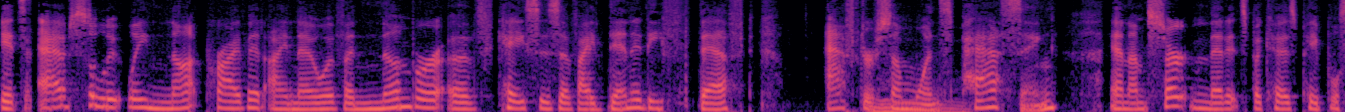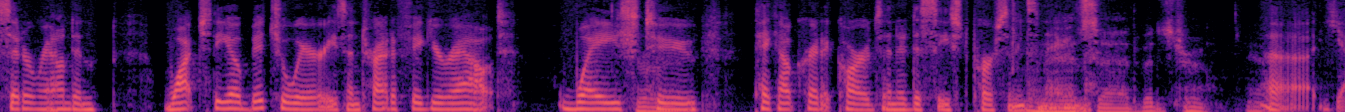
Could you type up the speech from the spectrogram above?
It's absolutely not private. I know of a number of cases of identity theft after someone's mm. passing. And I'm certain that it's because people sit around and watch the obituaries and try to figure out ways sure. to take out credit cards in a deceased person's name. It's sad, but it's true. Yeah, uh, yeah.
